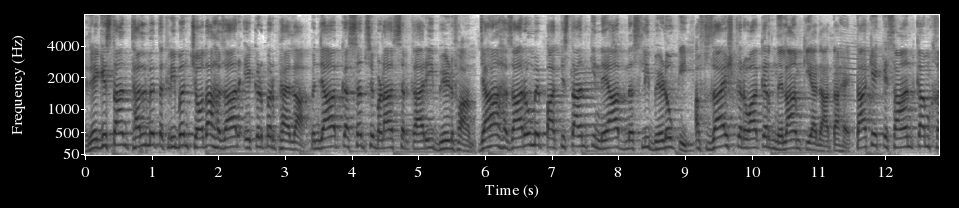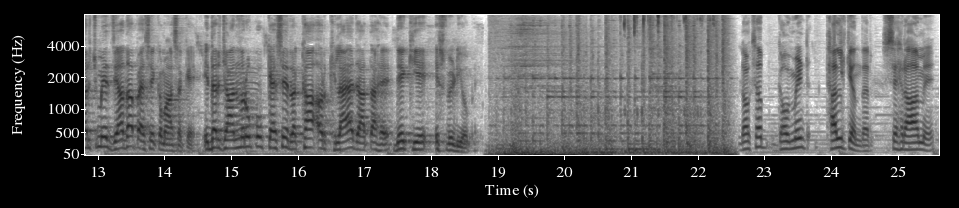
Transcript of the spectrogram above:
रेगिस्तान थल में तकरीबन चौदह हज़ार एकड़ पर फैला पंजाब का सबसे बड़ा सरकारी भेड़ फार्म, जहाँ हज़ारों में पाकिस्तान की नयाब नस्ली भेड़ों की अफजाइश करवाकर नीलाम किया जाता है, ताकि किसान कम खर्च में ज़्यादा पैसे कमा सके। इधर जानवरों को कैसे रखा और खिलाया जाता है, देखिए इस वीडियो में। डॉक्टर साहब, गवर्नमेंट थल के अंदर, सहरा में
